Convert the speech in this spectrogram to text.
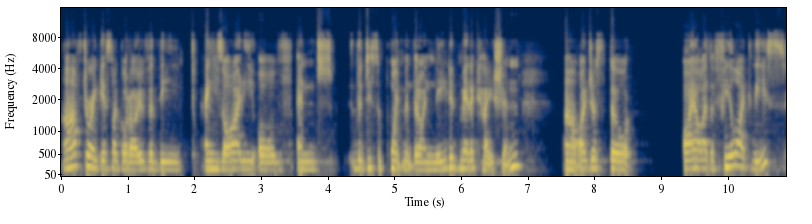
after I guess I got over the anxiety of and the disappointment that I needed medication, uh, I just thought I either feel like this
